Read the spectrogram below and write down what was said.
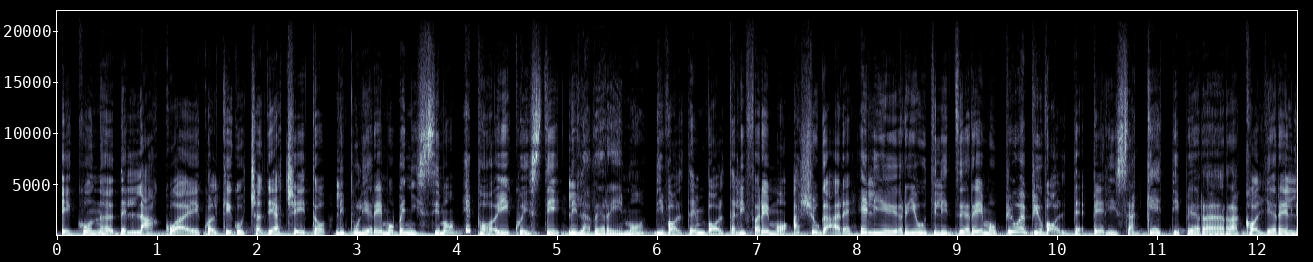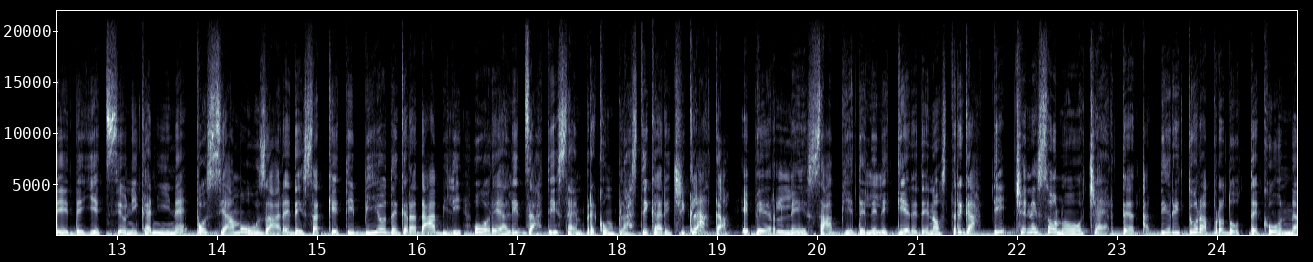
e con dell'acqua e qualche goccia di aceto li puliremo benissimo e poi questi li laveremo di volta in volta, li faremo asciugare e li riutilizzeremo più e più volte. Per i sacchetti per raccogliere le deiezioni canine possiamo usare dei sacchetti biodegradabili o realizzati sempre con plastica riciclata. E per le sabbie delle lettiere dei nostri gatti ce ne sono certe addirittura prodotte con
